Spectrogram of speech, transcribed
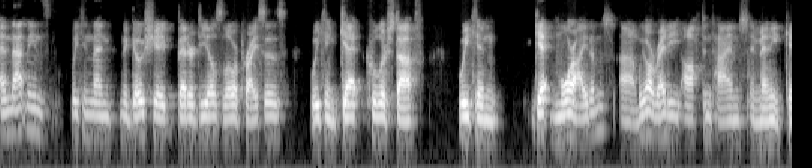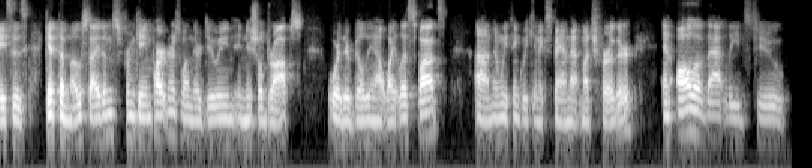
and that means we can then negotiate better deals, lower prices. We can get cooler stuff. We can get more items. Um, we already oftentimes, in many cases, get the most items from game partners when they're doing initial drops or they're building out whitelist spots. Um, and we think we can expand that much further. and all of that leads to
